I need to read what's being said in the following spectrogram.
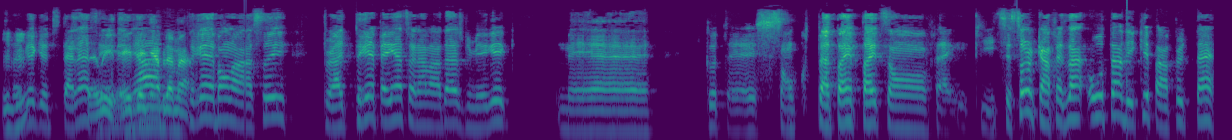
C'est un mm-hmm. gars qui a du talent. Ben c'est indéniablement. Très bon lancé. Il peut être très payant sur un avantage numérique. Mais euh, écoute, son coup de patin, peut-être son. Puis c'est sûr qu'en faisant autant d'équipes en peu de temps,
